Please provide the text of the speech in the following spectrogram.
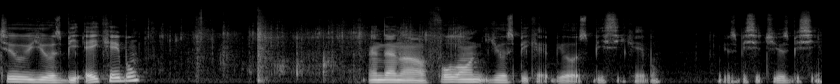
to USB-A cable and then a full-on USB cable, USB-C cable, USB-C to USB-C.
